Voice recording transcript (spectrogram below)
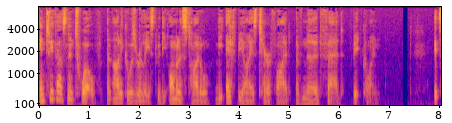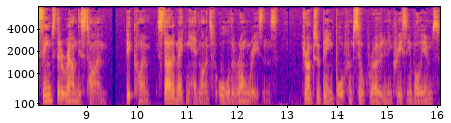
In 2012, an article was released with the ominous title The FBI is Terrified of Nerd Fad Bitcoin. It seems that around this time, Bitcoin started making headlines for all the wrong reasons. Drugs were being bought from Silk Road in increasing volumes,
